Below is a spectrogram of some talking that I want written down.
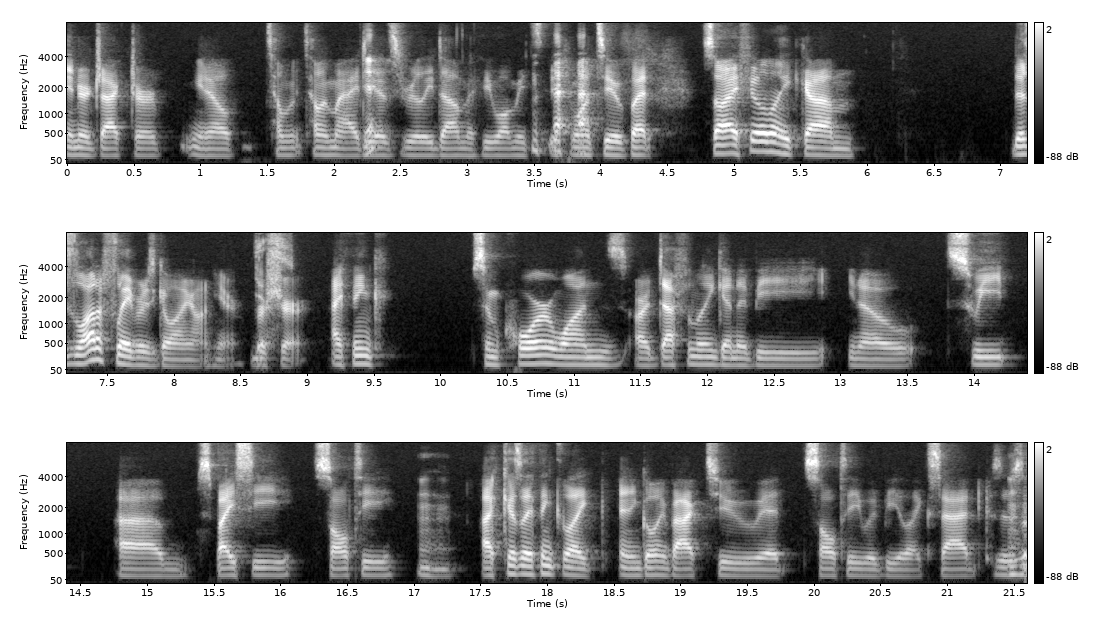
interject or you know tell me tell me my idea is really dumb if you want me to, if you want to. But so I feel like um, there's a lot of flavors going on here for Yes. sure. I think some core ones are definitely going to be you know sweet, um, spicy, salty. Mhm. Because I think like and going back to it, salty would be like sad because there's Mhm.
